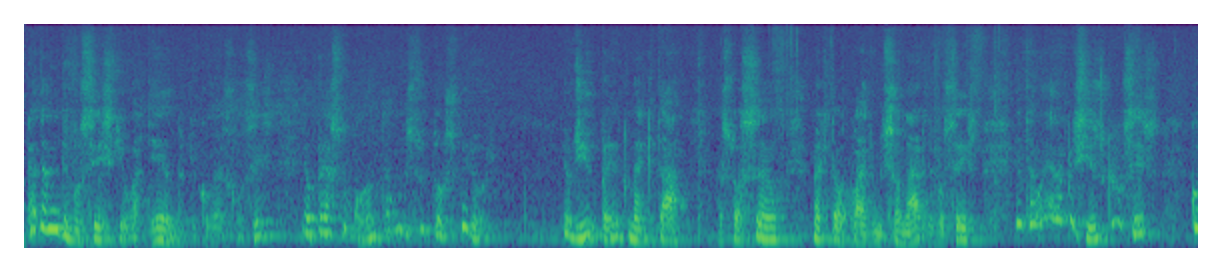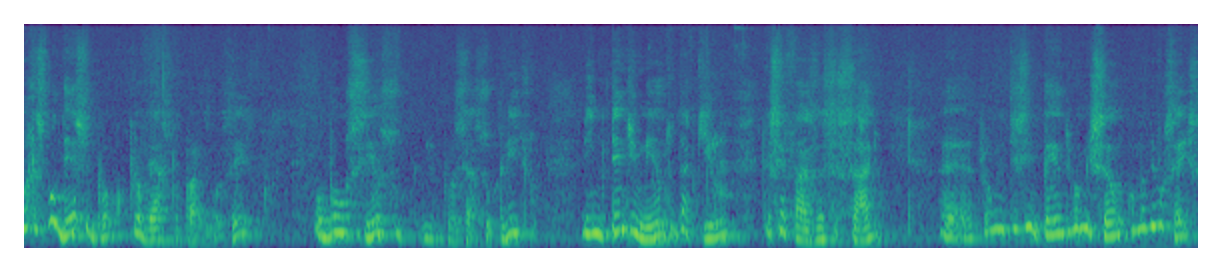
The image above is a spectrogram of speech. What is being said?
cada um de vocês que eu atendo, que converso com vocês, eu presto conta a um instrutor superior. Eu digo para ele como é que está a situação, como é que está o quadro missionário de vocês. Então era preciso que vocês correspondessem um pouco, que houvesse por parte de vocês o bom senso e o processo crítico de entendimento daquilo que se faz necessário é, para um desempenho de uma missão como a de vocês.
